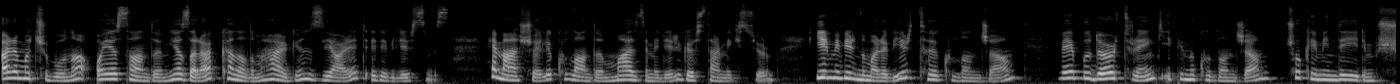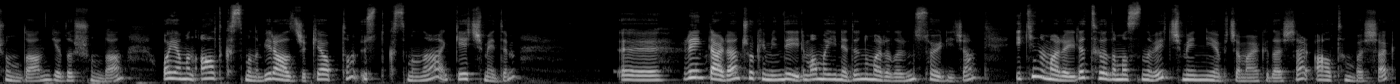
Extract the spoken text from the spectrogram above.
arama çubuğuna oya sandığım yazarak kanalımı her gün ziyaret edebilirsiniz. Hemen şöyle kullandığım malzemeleri göstermek istiyorum. 21 numara bir tığ kullanacağım. Ve bu 4 renk ipimi kullanacağım. Çok emin değilim şundan ya da şundan. Oyamın alt kısmını birazcık yaptım. Üst kısmına geçmedim. Ee, renklerden çok emin değilim ama yine de numaralarını söyleyeceğim. 2 numarayla tığlamasını ve çimenini yapacağım arkadaşlar. Altın başak.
